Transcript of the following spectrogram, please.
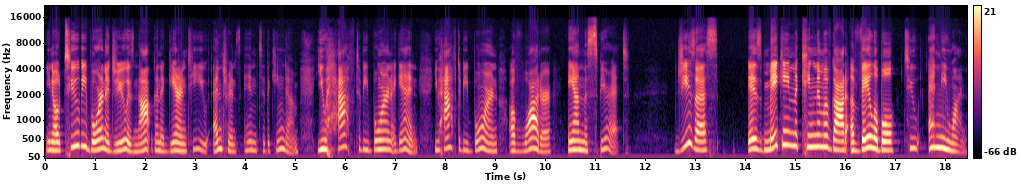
you know, to be born a Jew is not going to guarantee you entrance into the kingdom. You have to be born again. You have to be born of water and the Spirit. Jesus is making the kingdom of God available to anyone.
